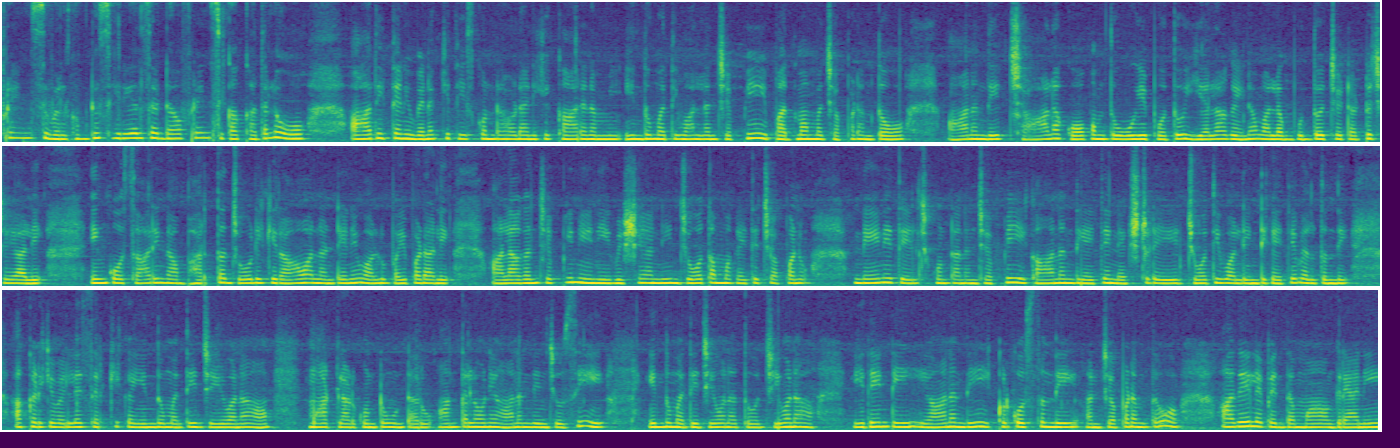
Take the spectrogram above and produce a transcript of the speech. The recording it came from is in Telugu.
ఫ్రెండ్స్ వెల్కమ్ టు సీరియల్స్ అడ్డా ఫ్రెండ్స్ ఇక కథలో ఆదిత్యని వెనక్కి తీసుకొని రావడానికి కారణం ఇందుమతి వాళ్ళని చెప్పి పద్మమ్మ చెప్పడంతో ఆనంది చాలా కోపంతో ఊగిపోతూ ఎలాగైనా వాళ్ళకు బుద్ధి వచ్చేటట్టు చేయాలి. ఇంకోసారి నా భర్త జోడికి రావాలంటేనే వాళ్ళు భయపడాలి. అలాగని చెప్పి నేను ఈ విషయాన్ని జ్యోతమ్మకైతే చెప్పను. నేనే తేల్చుకుంటానని చెప్పి ఇక ఆనంది అయితే నెక్స్ట్ డే జ్యోతి వాళ్ళ ఇంటికి అయితే వెళ్తుంది. అక్కడికి వెళ్ళేసరికి ఇక ఇందుమతి జీవ జీవన మాట్లాడుకుంటూ ఉంటారు. అంతలోనే ఆనందిని చూసి ఇందుమతి జీవనతో జీవన ఇదేంటి? ఈ ఆనంది ఇక్కడికి వస్తుంది అని చెప్పడంతో అదేలే పెద్దమ్మ గ్రాని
